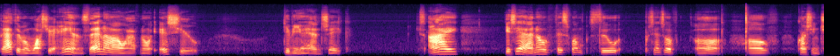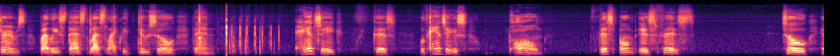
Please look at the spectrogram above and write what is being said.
bathroom and wash your hands. Then I'll have no issue giving you a handshake. Cause I, yes, yeah, I know fist bump still potential of uh of crushing germs, but at least that's less likely to do so than handshake. Cause with handshake is palm, fist bump is fist. So if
